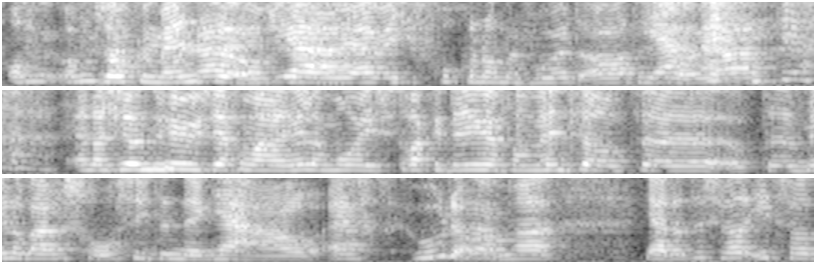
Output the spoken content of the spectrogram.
Of, hoe- of documenten of zo. Ja. Ja. weet je, vroeger nog met WordArt en ja. zo. Ja. En als je dan nu zeg maar hele mooie strakke dingen van mensen op, eh, op de middelbare school ziet, dan denk je, nou echt, hoe dan? Klopt. Maar ja, dat is wel iets wat,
